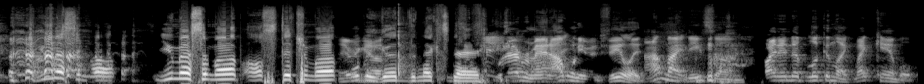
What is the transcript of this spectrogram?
You mess him up. You mess him up. I'll stitch him up. There we We'll go. be good the next day. Whatever, man. I won't even feel it. I might need some. might end up looking like Mike Campbell.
